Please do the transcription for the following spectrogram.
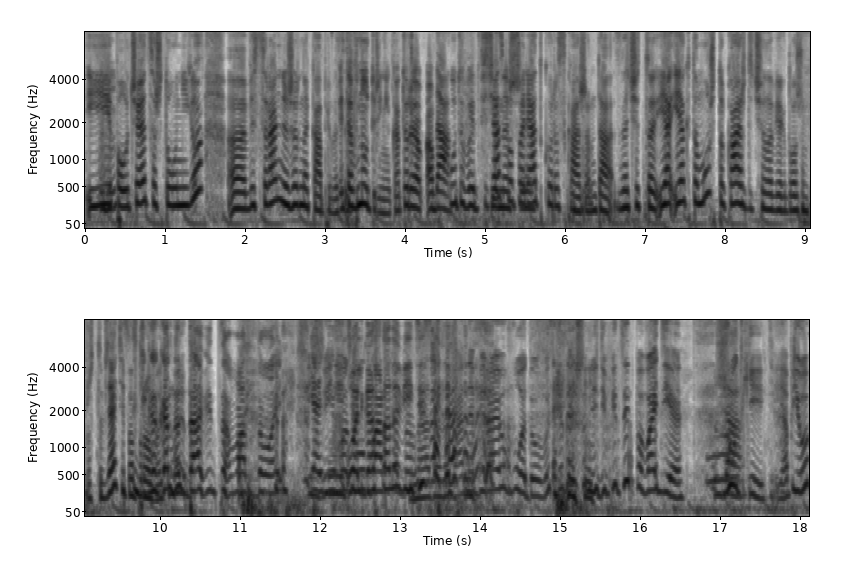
и Мгм. получается, что у нее э, висцеральный жир накапливается. Это внутренний, который Да. обкутывает все Сейчас наши... по порядку расскажем, да. Значит, э, я, я к тому, что каждый человек должен просто взять и попробовать. как она давится водой. Я не Ольга, остановитесь. Я набираю воду. Вы сказали, что у меня дефицит по воде. Жуткий. Я пью.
